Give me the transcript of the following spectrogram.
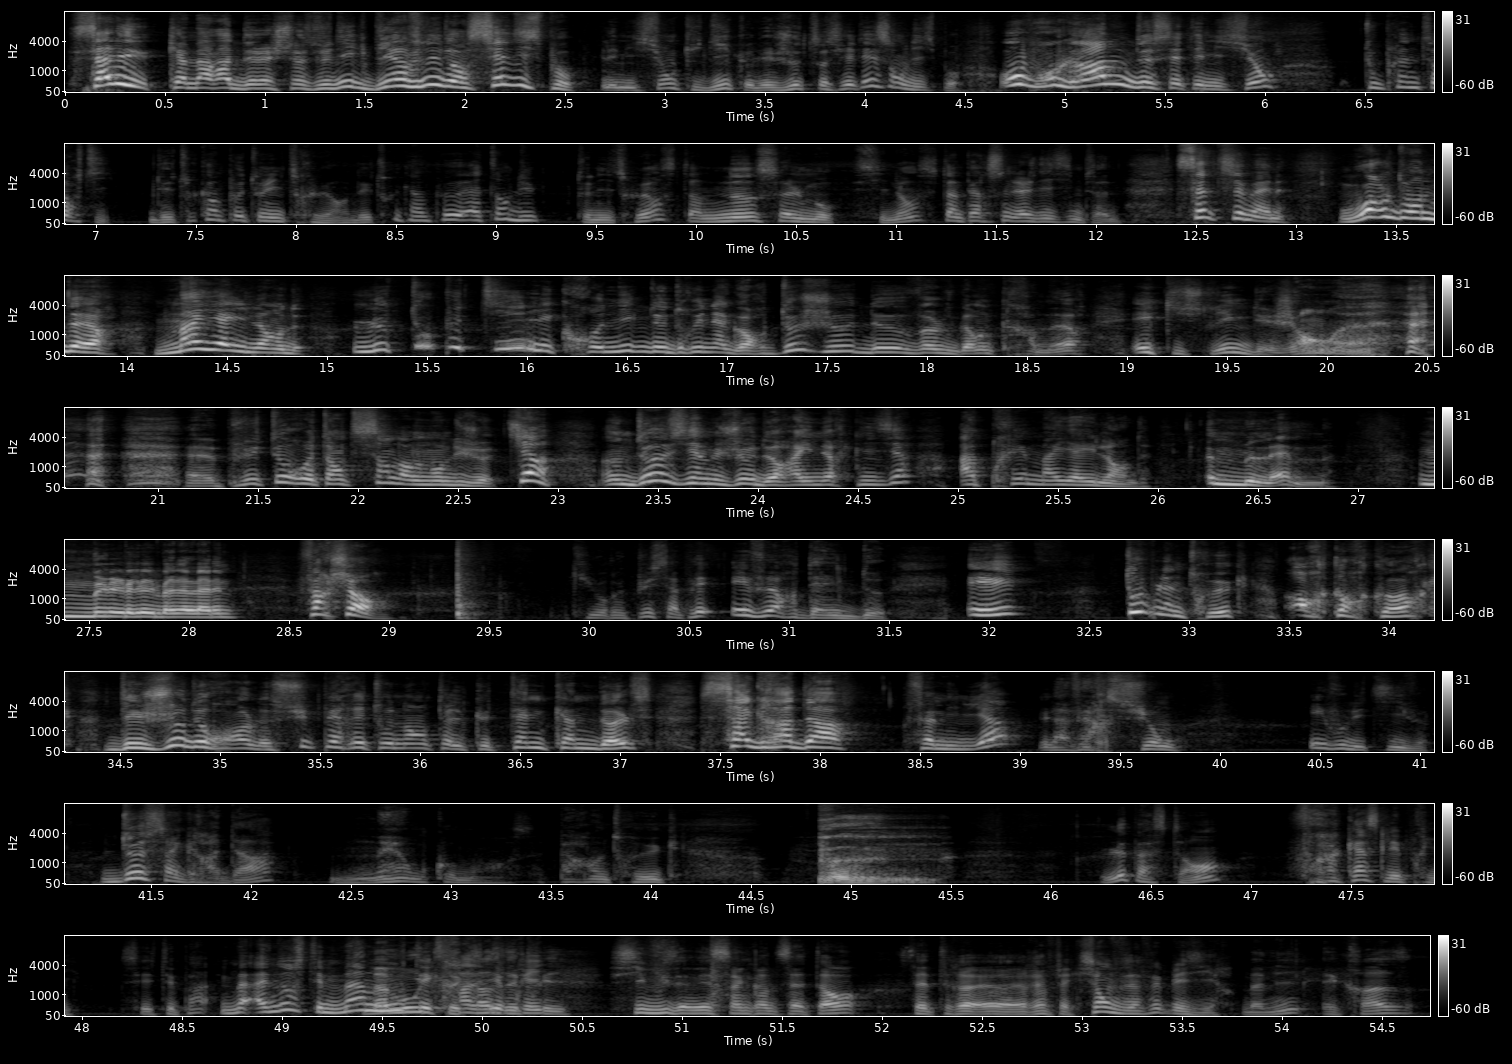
Salut camarades de la chasse ludique, bienvenue dans C'est Dispo, l'émission qui dit que les jeux de société sont dispo. Au programme de cette émission, tout plein de sorties. Des trucs un peu Tony Truant, des trucs un peu attendus. Tony Truant, c'est un un seul mot. Sinon, c'est un personnage des Simpsons. Cette semaine, World Wonder, My Island, le tout petit, les chroniques de Drunagor, deux jeux de Wolfgang Kramer et Kissling, des gens euh, euh, plutôt retentissants dans le monde du jeu. Tiens, un deuxième jeu de Rainer Knizia après My Island. Mlem. Mlem. Farshore, qui aurait pu s'appeler Everdell 2. Et tout plein de trucs, Orc Orc Orc, des jeux de rôle super étonnants tels que Ten Candles, Sagrada Familia, la version évolutive de Sagrada, mais on commence par un truc, boum, le passe-temps fracasse les prix. C'était pas... Ah non, c'était Mammouth, Mammouth écrase écrase les les prix. Si vous avez 57 ans, cette euh, réflexion vous a fait plaisir. Mamie écrase.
